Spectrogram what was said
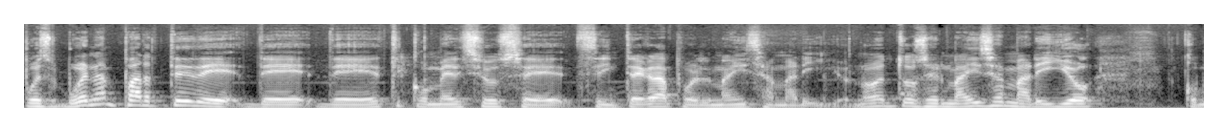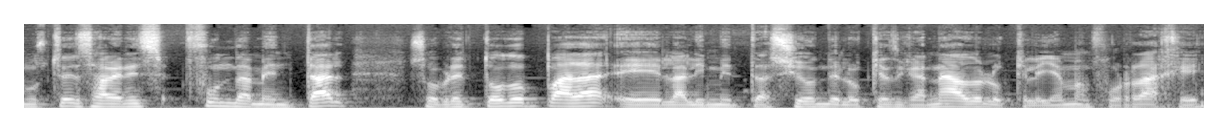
pues buena parte de, de, este comercio se, se, integra por el maíz amarillo, ¿no? Entonces el maíz amarillo como ustedes saben, es fundamental, sobre todo para eh, la alimentación de lo que es ganado, lo que le llaman forraje.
